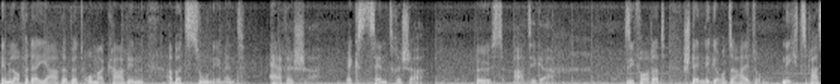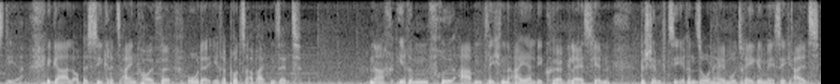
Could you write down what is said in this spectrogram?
Im Laufe der Jahre wird Oma Karin aber zunehmend herrischer, exzentrischer bösartiger. Sie fordert ständige Unterhaltung. Nichts passt ihr, egal ob es Sigrids Einkäufe oder ihre Putzarbeiten sind. Nach ihrem frühabendlichen Eierlikörgläschen beschimpft sie ihren Sohn Helmut regelmäßig als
